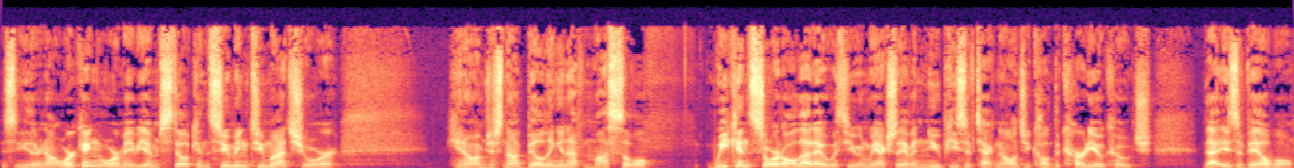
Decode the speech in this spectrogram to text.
is either not working or maybe I'm still consuming too much or you know, I'm just not building enough muscle. we can sort all that out with you. And we actually have a new piece of technology called the Cardio Coach that is available.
